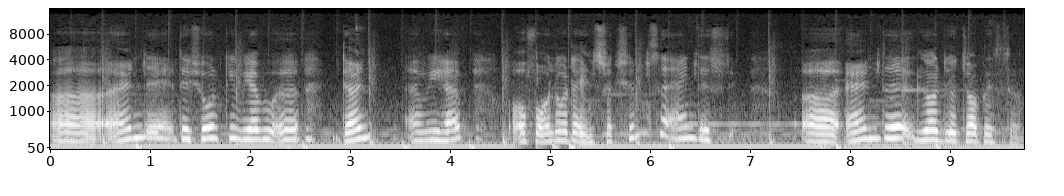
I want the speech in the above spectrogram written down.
Uh, and they showed that we have uh, done, we have uh, followed the instructions, and this, and your, your job is done.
